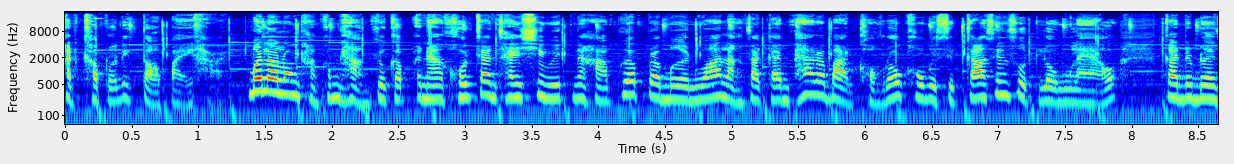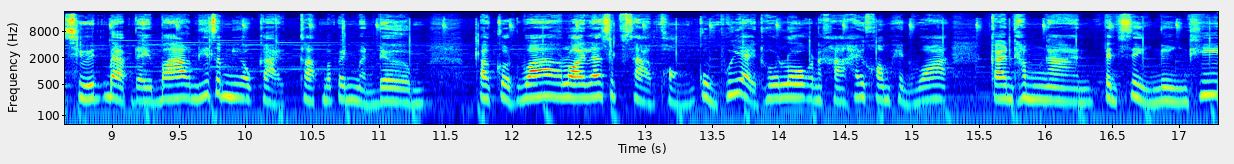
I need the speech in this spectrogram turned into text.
หัดขับรถอีกต่อไปค่ะ เมื่อเราลองถามคำถามเกี่ยวกับอนาคตการใช้ชีวิตนะคะ เพื่อประเมินว่าหลังจากการแพร่ระบาดของโรคโควิด -19 สิ้นสุดลงแล้ว การดำเนินชีวิตแบบใดบ้างที่จะมีโอกาสกลับมาเป็นเหมือนเดิม ปรากฏว่าร้อยละ 13 ของกลุ่มผู้ใหญ่ทั่วโลกนะคะ ให้ความเห็นว่าการทำงานเป็นสิ่งหนึ่งที่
